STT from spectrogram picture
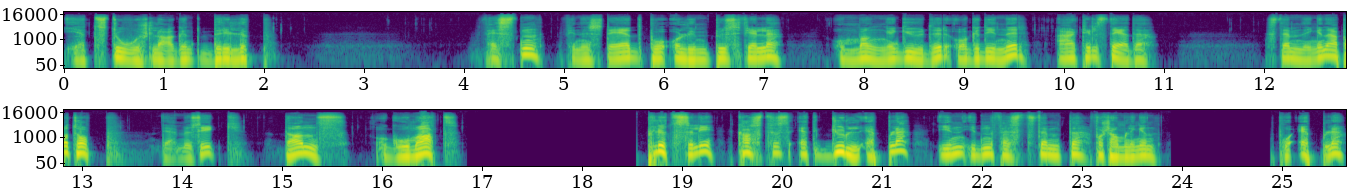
i et storslagent bryllup. Festen finner sted på Olympusfjellet, og mange guder og gudinner er til stede. Stemningen er på topp, det er musikk, dans og god mat. Plutselig kastes et gulleple inn i den feststemte forsamlingen. På eplet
